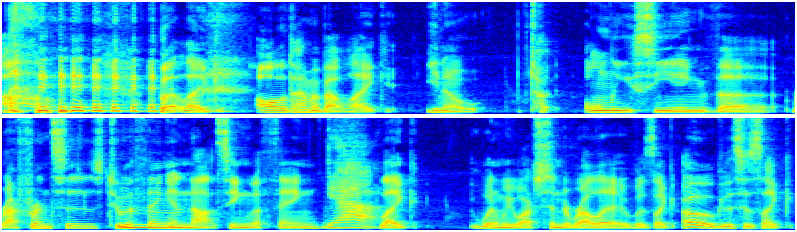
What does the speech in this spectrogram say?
Um, but like all the time about like, you know, t- only seeing the references to a thing and not seeing the thing. Mm-hmm. Yeah. Like when we watched Cinderella, it was like, oh, this is like,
